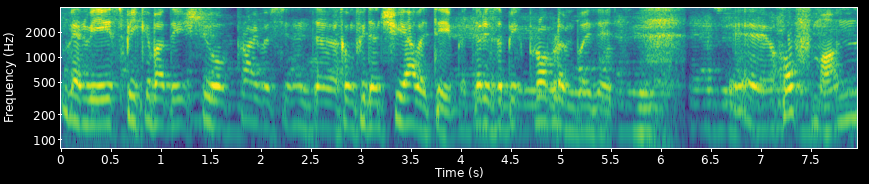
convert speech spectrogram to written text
when we speak about the issue of privacy and uh, confidentiality. But there is a big problem with it. Uh, Hoffman,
